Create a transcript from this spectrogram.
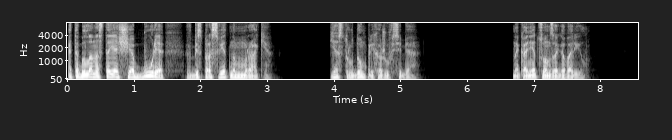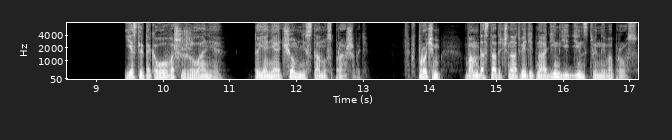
Это была настоящая буря в беспросветном мраке. Я с трудом прихожу в себя. Наконец он заговорил. Если таково ваше желание, то я ни о чем не стану спрашивать. Впрочем, вам достаточно ответить на один единственный вопрос.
